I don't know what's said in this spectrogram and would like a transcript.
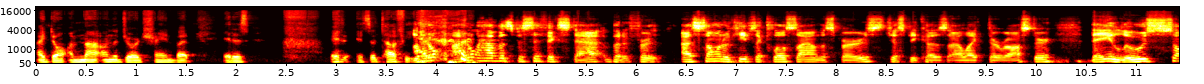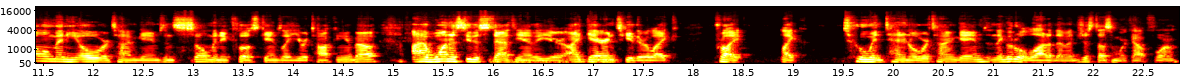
I don't I'm not on the George train, but it is it, it's a toughie. I don't I don't have a specific stat, but for as someone who keeps a close eye on the Spurs, just because I like their roster, they lose so many overtime games and so many close games, like you were talking about. I want to see the stat at the end of the year. I guarantee they're like probably like two and ten in overtime games, and they go to a lot of them. It just doesn't work out for them.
